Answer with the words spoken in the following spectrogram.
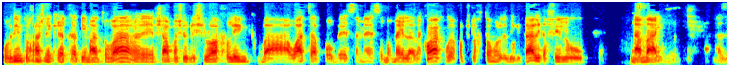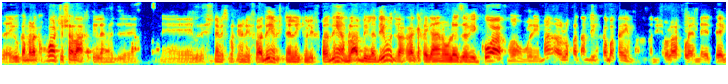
עובדים תוכנה שנקראת חתימה טובה, ואפשר פשוט לשלוח לינק בוואטסאפ או ב-SMS או במייל ללקוח, והוא יכול פשוט לחתום על זה דיגיטלית אפילו מהבית. אז היו כמה לקוחות ששלחתי להם את זה לשני מסמכים נפרדים, שני לינקים נפרדים, עמלה בלעדיות, ואחר כך הגענו לאיזה ויכוח, ואומרים לי, מה, לא חתמתי לך בחיים. אז אני שולח להם העתק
